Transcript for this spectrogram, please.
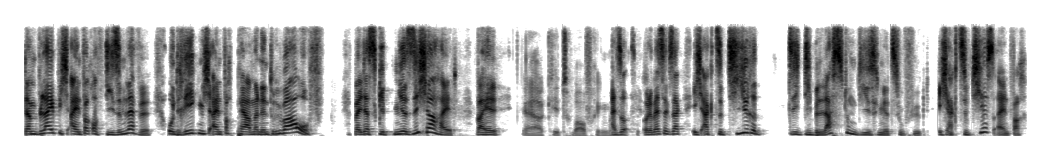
dann bleibe ich einfach auf diesem Level und reg mich einfach permanent drüber auf. Weil das gibt mir Sicherheit. Weil ja, okay, drüber aufregen. Also, oder besser gesagt, ich akzeptiere die, die Belastung, die es mir zufügt. Ich akzeptiere es einfach,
